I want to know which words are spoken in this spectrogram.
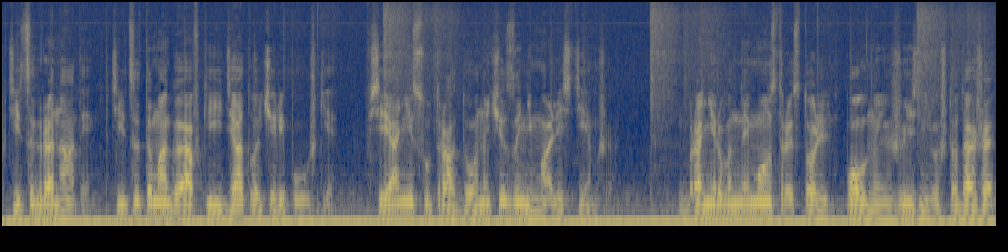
Птицы-гранаты, птицы-томагавки и дятлы-черепушки. Все они с утра до ночи занимались тем же. Бронированные монстры, столь полные жизнью, что даже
